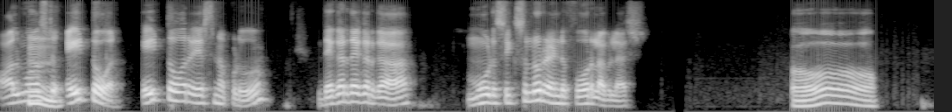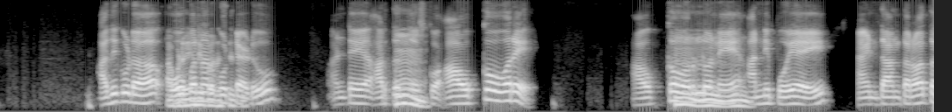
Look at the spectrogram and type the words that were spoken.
almost. Eighth over eighth over వేసినప్పుడు దగ్గర దగ్గరగా మూడు సిక్స్లు రెండు ఫోర్లు అభిలాష్ Oh. అది కూడా ఓపెనర్? కొట్టాడు అంటే అర్థం Hmm. చేసుకో ఆ ఒక్క ఓవరే ఆ ఒక్క ఓవర్లోనే hmm. అన్ని పోయాయి అండ్ దాని తర్వాత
